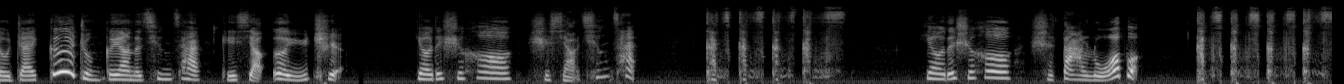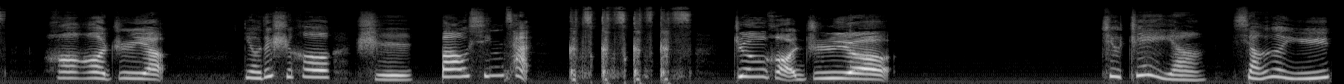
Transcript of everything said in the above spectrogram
都摘各种各样的青菜给小鳄鱼吃，有的时候是小青菜，咔呲咔呲咔呲咔呲；有的时候是大萝卜，咔呲咔呲咔呲咔呲，好好吃呀；有的时候是包心菜，咔呲咔呲咔呲咔呲，真好吃呀。就这样，小鳄鱼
